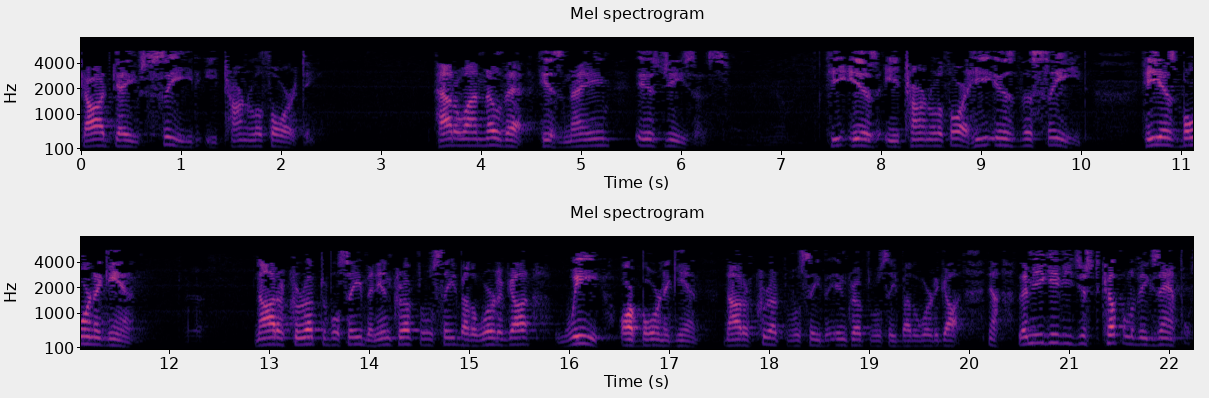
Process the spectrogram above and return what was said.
God gave seed eternal authority. How do I know that? His name is Jesus. He is eternal authority. He is the seed. He is born again. Not of corruptible seed, but incorruptible seed by the Word of God. We are born again. Not of corruptible seed, but incorruptible seed by the Word of God. Now, let me give you just a couple of examples.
